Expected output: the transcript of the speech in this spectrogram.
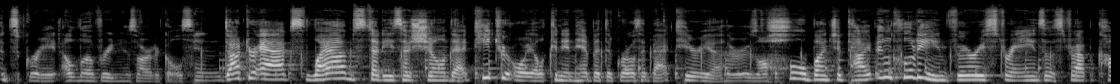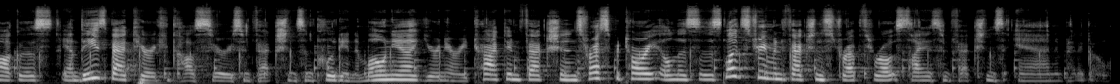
It's great. I love reading his articles. In Dr. Axe, lab studies have shown that tea tree oil can inhibit the growth of bacteria. There is a whole bunch of type, including various strains of Streptococcus, and these bacteria can cause serious infections infections, including pneumonia, urinary tract infections, respiratory illnesses, bloodstream infections, strep throat, sinus infections, and impetigo.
